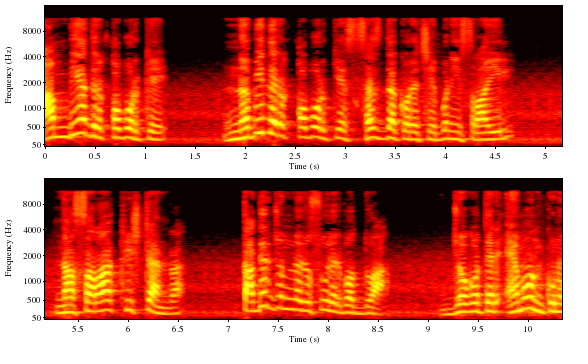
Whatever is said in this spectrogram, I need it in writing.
আম্বিয়াদের কবরকে, নবীদের কবরকে সেজদা করেছে বনি ইসরাইল নাসারা, খ্রিস্টানরা। তাদের জন্য রসুলের বদোয়া জগতের এমন কোনো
